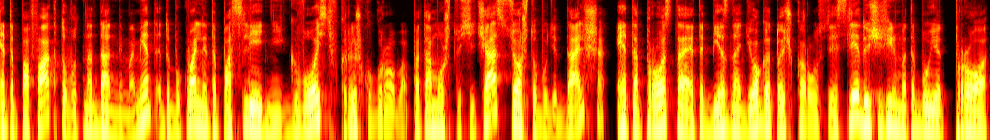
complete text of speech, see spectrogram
это по факту, вот на данный момент, это буквально это последний гвоздь в крышку гроба. Потому что сейчас все, что будет дальше, это просто, это безнадега.ру. То есть следующий фильм это будет про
